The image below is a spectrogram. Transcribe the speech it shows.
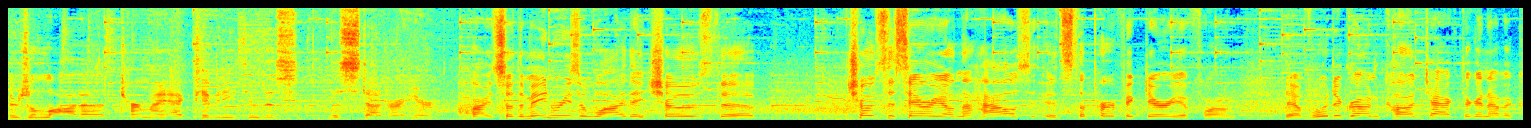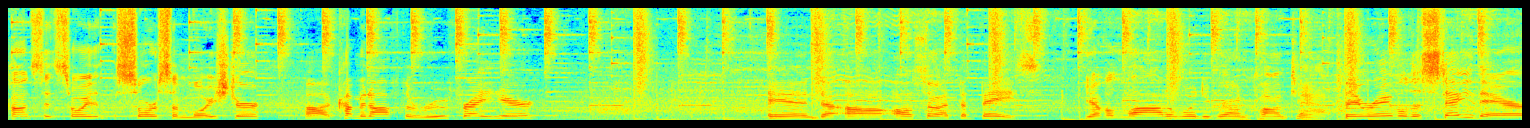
there's a lot of termite activity through this, this stud right here. All right, so the main reason why they chose the chose this area on the house, it's the perfect area for them. They have wood to ground contact, they're gonna have a constant so source of moisture uh, coming off the roof right here. And uh, also at the base, you have a lot of wood to ground contact. They were able to stay there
